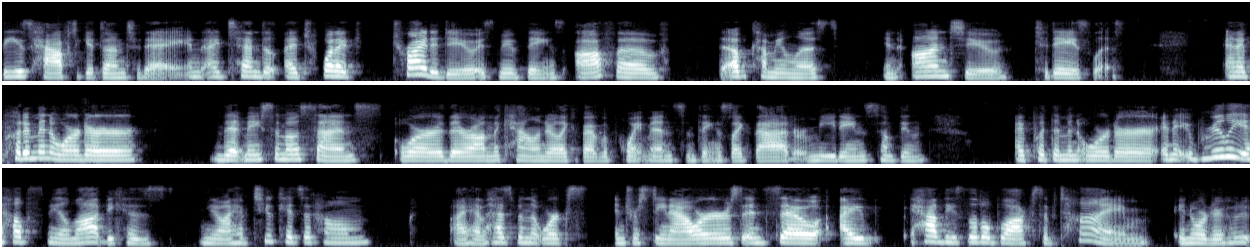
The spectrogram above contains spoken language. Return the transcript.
these have to get done today. And I tend to, I what I try to do is move things off of the upcoming list and onto today's list and I put them in order that makes the most sense, or they're on the calendar, like if I have appointments and things like that, or meetings, something, I put them in order. And it really helps me a lot because, you know, I have two kids at home. I have a husband that works interesting hours. And so I have these little blocks of time in order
